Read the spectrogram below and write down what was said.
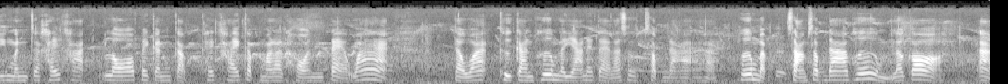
ริง ๆ มันจะคล้ายๆล้อไปกันกับคล้าย ๆ กับมาราธอนแต่ว่าแต่ว่าคือการเพิ่มระยะในแต่ละสัปดาห์ค่ะ เพิ่มแบบ 3 สัปดาห์เพิ่มแล้วก็อะ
